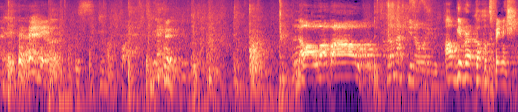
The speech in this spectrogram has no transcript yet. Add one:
no, about. I don't actually know what he was I'll give her a couple to finish.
